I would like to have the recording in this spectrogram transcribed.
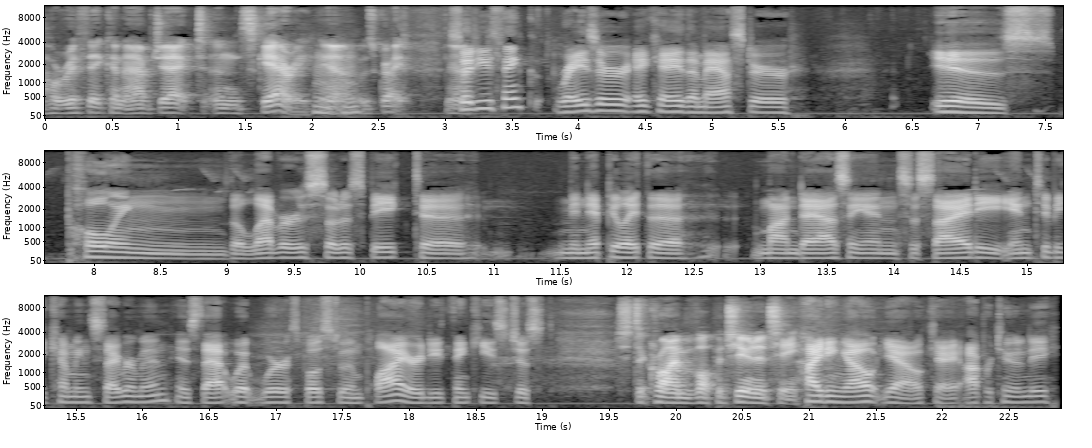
horrific and abject and scary. Yeah, it was great. Yeah. So do you think Razor, aka the Master, is pulling the levers, so to speak, to manipulate the Mondasian society into becoming Cybermen? Is that what we're supposed to imply, or do you think he's just just a crime of opportunity. hiding out? Yeah, okay, opportunity.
